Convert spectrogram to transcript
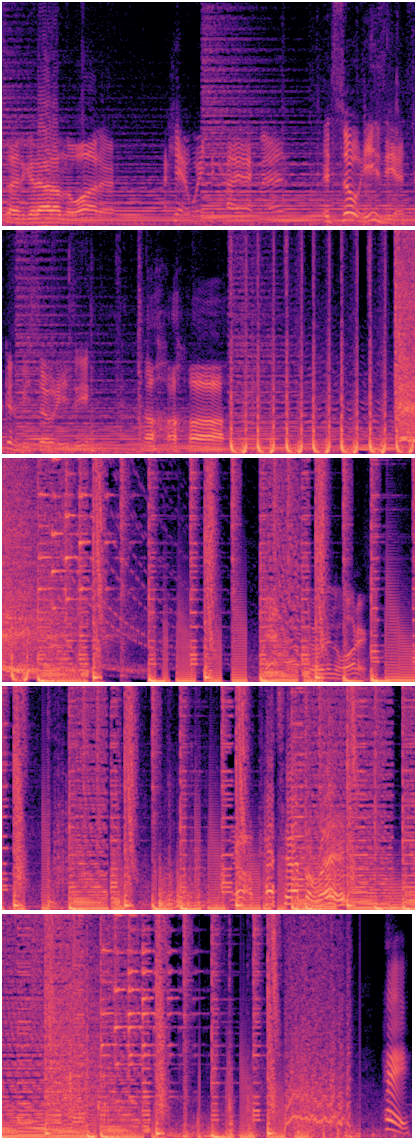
excited to get out on the water. I can't wait to kayak, man. It's so easy. It's gonna be so easy. yeah, throw it in the water. Yeah, I'll catch you at the lake. Hey,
